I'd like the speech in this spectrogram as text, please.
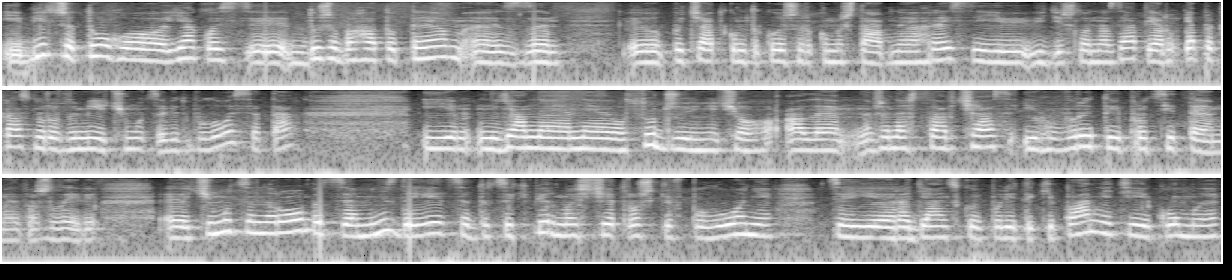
І більше того, якось е, дуже багато тем е, з е, початком такої широкомасштабної агресії відійшло назад. Я, я прекрасно розумію, чому це відбулося, так? І я не, не осуджую нічого, але вже настав час і говорити про ці теми важливі. Е, Чому це не робиться? Мені здається, до цих пір ми ще трошки в полоні цієї радянської політики пам'яті, яку ми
